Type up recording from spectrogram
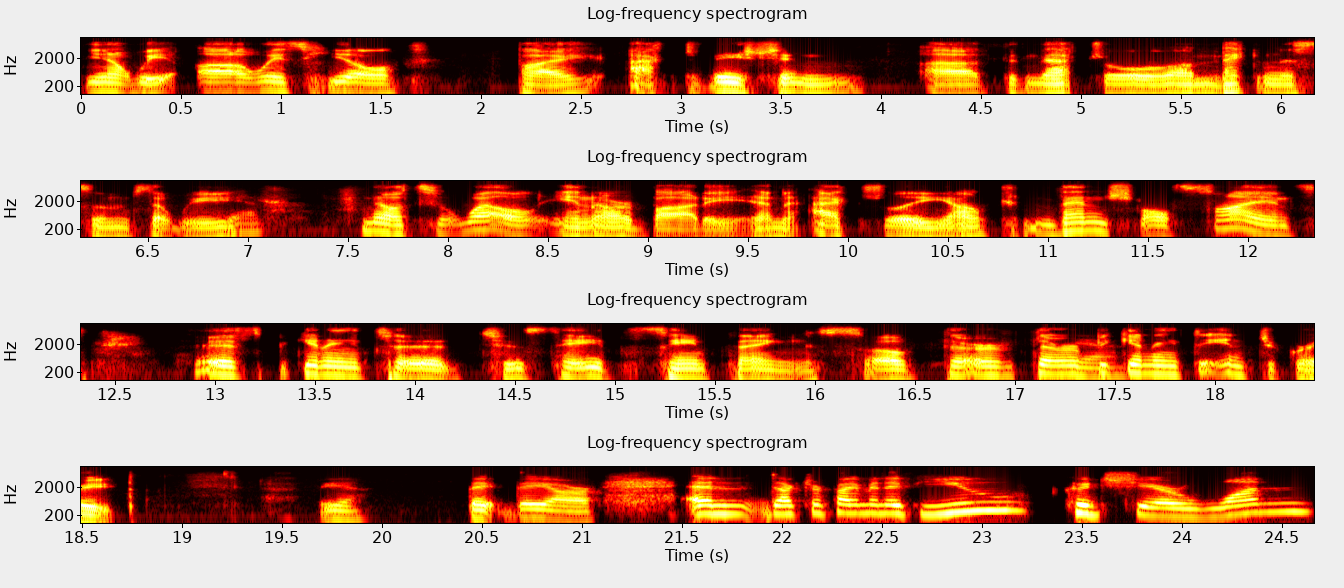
you know we always heal by activation of the natural um, mechanisms that we yeah. So well in our body. And actually, um, conventional science is beginning to, to say the same thing. So they're they're yeah. beginning to integrate. Yeah, they they are. And Dr. Feinman, if you could share one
